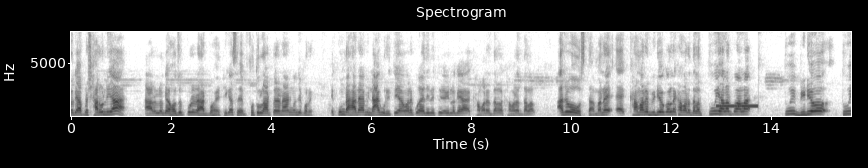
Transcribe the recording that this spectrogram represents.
লোকে আপনার সারুলিয়া, আর লোকে হজরতপুরের হাট বহে, ঠিক আছে? ফতুল্লা হাট তো নারায়ণগঞ্জে পড়ে কোনটা হাটে আমি না ঘুরি? তুই আমারে কয়া দিলি, তুই এই লোকে খামারের দালাল খামারের দালাল। আজব অবস্থা। মানে খামারে ভিডিও করলে খামারের দালাল। তুই হালার পালা, তুই ভিডিও তুই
